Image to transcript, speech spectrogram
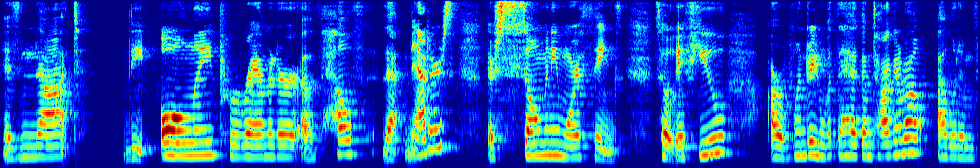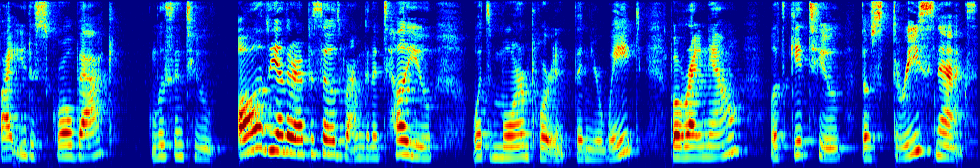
is not the only parameter of health that matters. There's so many more things. So if you are wondering what the heck I'm talking about, I would invite you to scroll back, listen to all of the other episodes where I'm going to tell you what's more important than your weight. But right now, let's get to those three snacks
